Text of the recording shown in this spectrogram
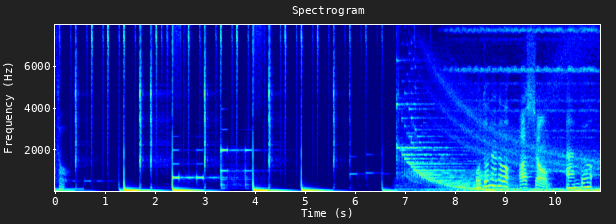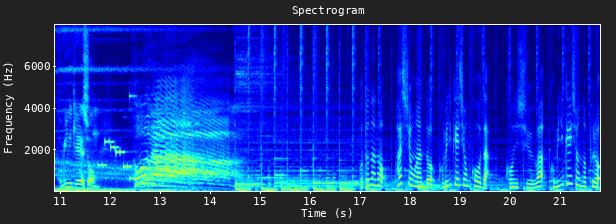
そう大人のファッションコミュニケーション。講座大人のファッションコミュニケーション講座。今週はコミュニケーションのプロ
